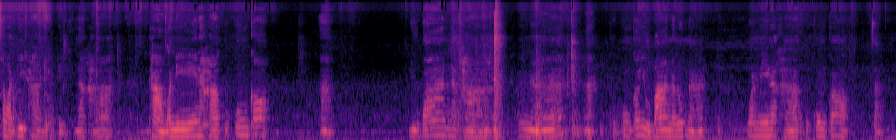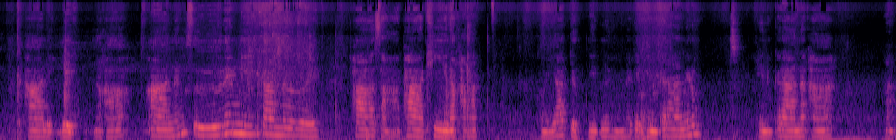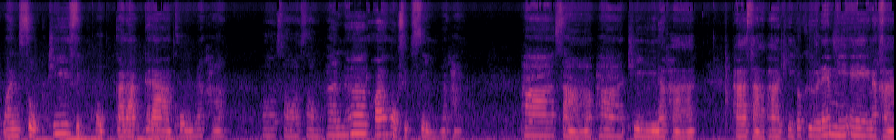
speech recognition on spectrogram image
สวัสดีค่ะเด็กๆนะคะ ค่ะวันนี้นะคะครูกุ้งก็อะอยู่บ้านนะคะเพิ่งนะอะครูกุ้งก็อยู่บ้านนะลูกนะ วันนี้นะคะครูกุ้งก็จะพาเด็กๆนะคะ อ่านหนังสือเล่มนี้กันเลย ภาษาพาทีนะคะ ขออนุญาตหยุดนิดนึงเด็กๆเห็นกระดานไหมลูกเห็นกระดานนะคะอะ วันศุกร์ที่ 16 กรกฎาคมนะคะ พศ 2564 นะคะ ภาษาพาทีนะคะ ภาษาพาทีก็คือเล่มนี้เองนะคะ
